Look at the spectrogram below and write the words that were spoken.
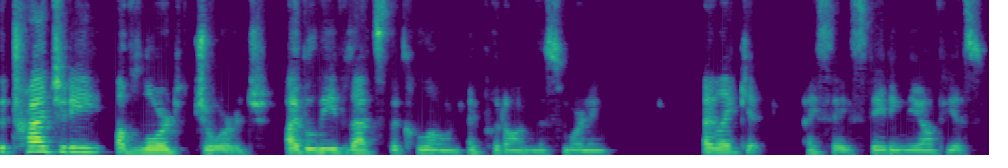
the Tragedy of Lord George. I believe that's the cologne I put on this morning. I like it, I say, stating the obvious.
